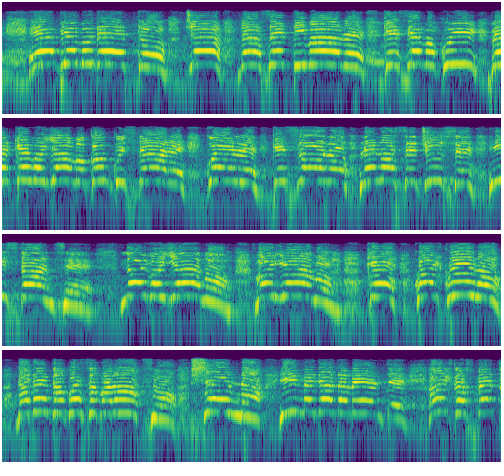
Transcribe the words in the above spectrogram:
E abbiamo detto già da settimane che siamo qui perché vogliamo conquistare quelle che sono le nostre giuste istanze. Noi vogliamo, vogliamo che qualcuno da dentro questo palazzo scenda immediatamente al cospetto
